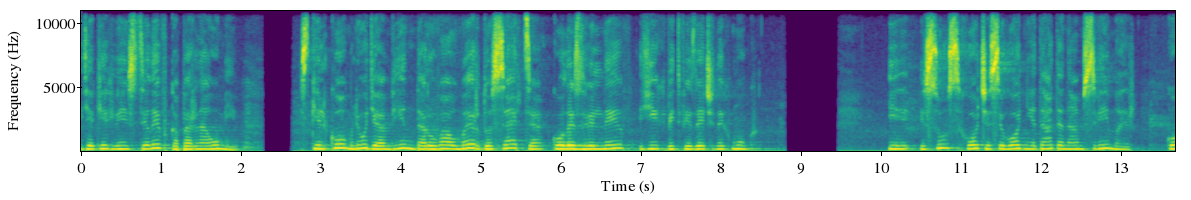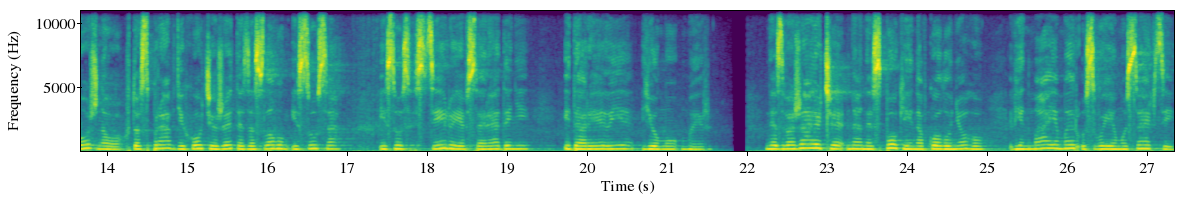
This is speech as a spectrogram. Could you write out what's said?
яких Він зцілив в Капернаумі. Скільком людям Він дарував мир до серця, коли звільнив їх від фізичних мук. І Ісус хоче сьогодні дати нам свій мир. Кожного, хто справді хоче жити за Словом Ісуса, Ісус зцілює всередині і дарує йому мир. Незважаючи на неспокій навколо нього, Він має мир у своєму серці,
